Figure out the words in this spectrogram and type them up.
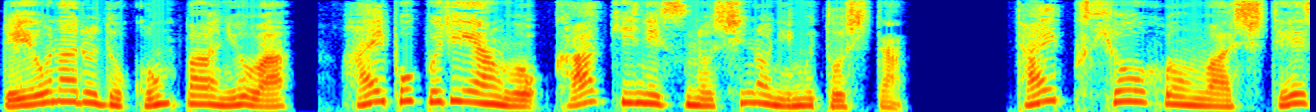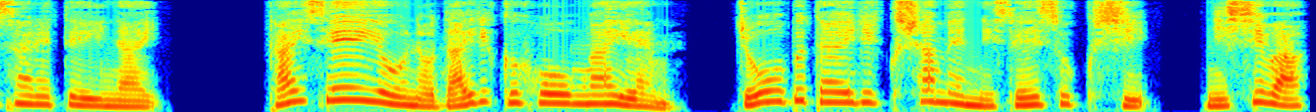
レオナルド・コンパーニョは、 Hypoprion を Carcharhinus のシノニムとした。タイプ標本は指定されていない。大西洋の大陸棚外縁、上部大陸斜面に生息し、西は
